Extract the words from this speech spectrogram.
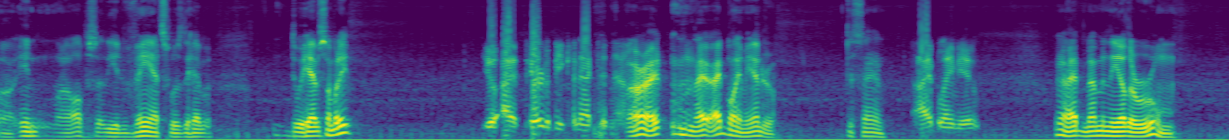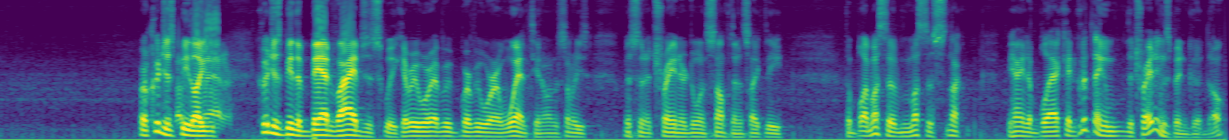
uh, in well, the advance was to have. Do we have somebody? You, I appear to be connected now. All right, I, I blame Andrew. Just saying. I blame you. Yeah, I'm in the other room. Or it could just be Doesn't like matter. Could just be the bad vibes this week. Everywhere, every, everywhere I went, you know, somebody's missing a train or doing something. It's like the the I must have must have snuck behind a blackhead. Good thing the trading's been good though,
